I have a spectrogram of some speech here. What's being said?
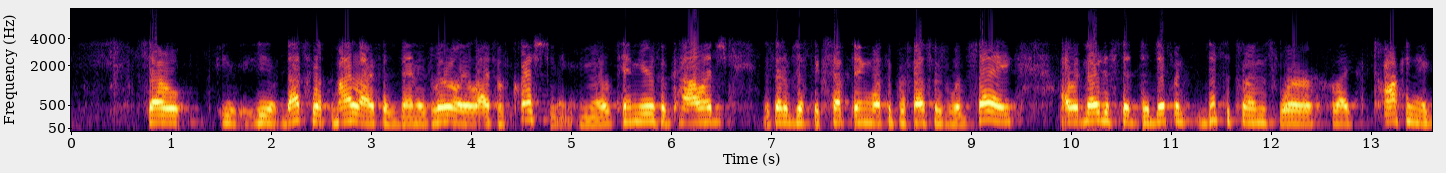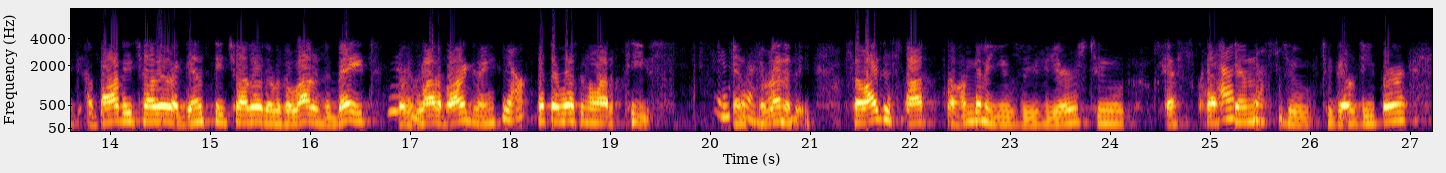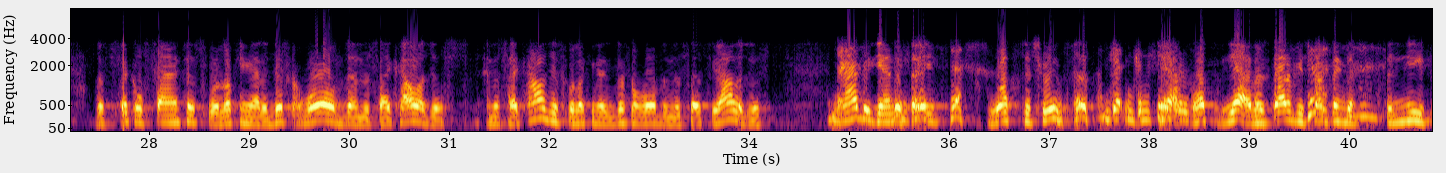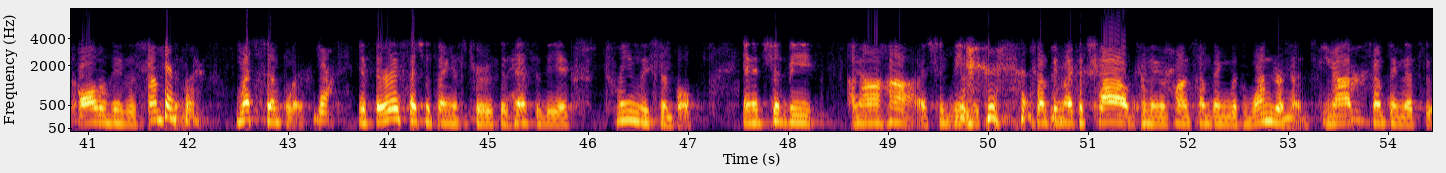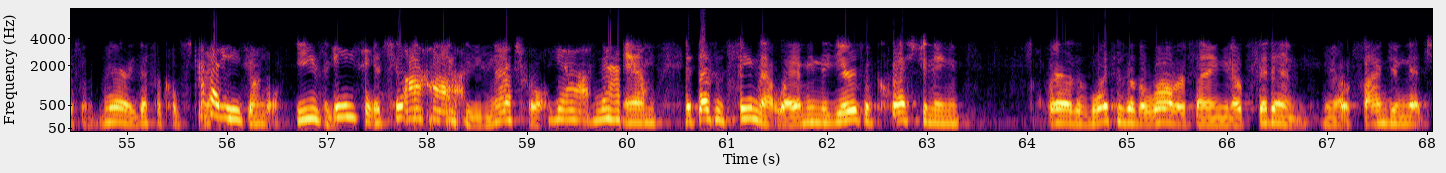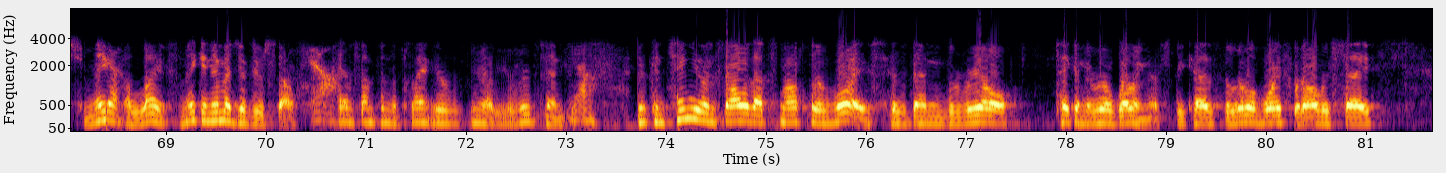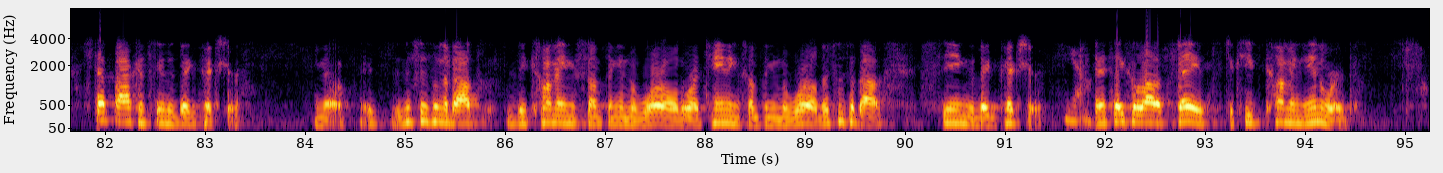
So you, you, that's what my life has been, is literally a life of questioning. You know, 10 years of college, instead of just accepting what the professors would say, I would notice that the different disciplines were like talking about each other, against each other. There was a lot of debate, there was a lot of arguing, Yeah. but there wasn't a lot of peace and serenity. So I just thought, well, I'm going to use these years to ask questions, questions. to, to go deeper. The fickle scientists were looking at a different world than the psychologists, and the psychologists were looking at a different world than the sociologists. And I began to say, what's the truth? I'm getting confused. Yeah, yeah, there's got to be something that's beneath all of these assumptions. Simpler. Much simpler. Yeah. If there is such a thing as truth, it has to be extremely simple, and it should be an aha. It should be something like a child coming upon something with wonderment, Yeah. not something that's just a very difficult How about easy? jungle. Easy. Easy. It should Aha. be easy, natural. Yeah, natural. And it doesn't seem that way. I mean, the years of questioning where the voices of the world are saying, you know, fit in, you know, find your niche, make Yeah. a life, make an image of yourself, Yeah. have something to plant your, you know, your roots in. yeah. To continue and follow that small voice has been the real, taken the real willingness because the little voice would always say, step back and see the big picture. You know, it, this isn't about becoming something in the world or attaining something in the world. This is about seeing the big picture. Yeah. And it takes a lot of faith to keep coming inward.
